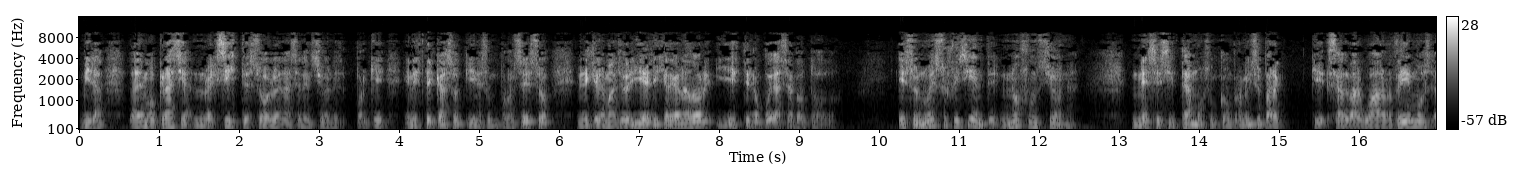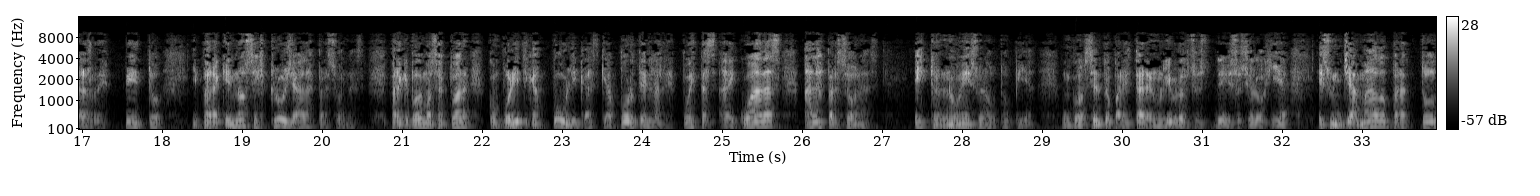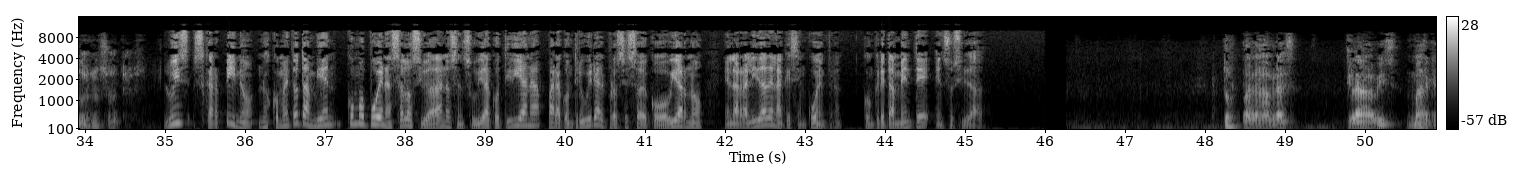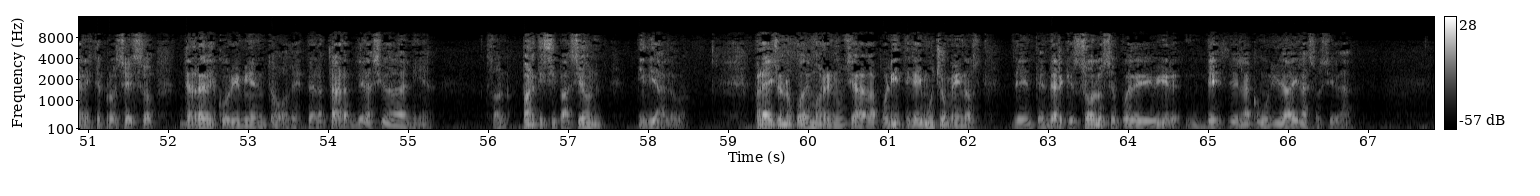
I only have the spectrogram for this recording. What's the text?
Mira, la democracia no existe solo en las elecciones, porque en este caso tienes un proceso en el que la mayoría elige al ganador y éste no puede hacerlo todo. Eso no es suficiente, no funciona. Necesitamos un compromiso para que salvaguardemos el respeto y para que no se excluya a las personas, para que podamos actuar con políticas públicas que aporten las respuestas adecuadas a las personas. Esto no es una utopía, un concepto para estar en un libro de sociología, es un llamado para todos nosotros. Luis Scarpino nos comentó también cómo pueden hacer los ciudadanos en su vida cotidiana para contribuir al proceso de cogobierno en la realidad en la que se encuentran, concretamente en su ciudad. Dos palabras claves marcan este proceso de redescubrimiento o despertar de la ciudadanía. Son participación y diálogo. Para ello no podemos renunciar a la política y mucho menos de entender que solo se puede vivir desde la comunidad y la sociedad.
